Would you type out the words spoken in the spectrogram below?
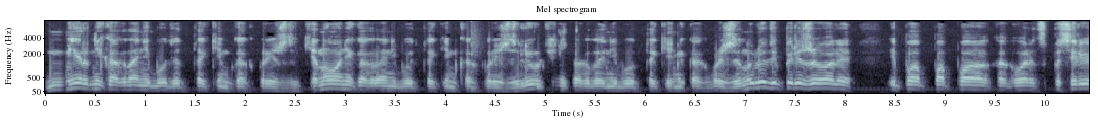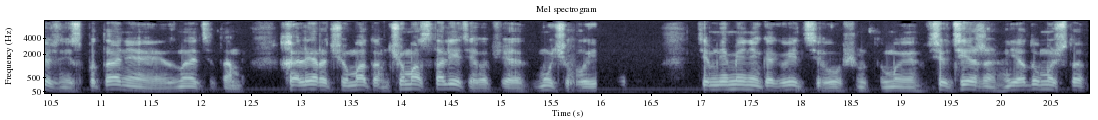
мир никогда не будет таким, как прежде, кино никогда не будет таким, как прежде, люди никогда не будут такими, как прежде. Ну, люди переживали и по, по, по как говорится, посерьезнее испытания, знаете, там, холера, чума, там, чума столетия вообще мучила тем не менее, как видите, в общем-то, мы все те же. Я думаю, что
